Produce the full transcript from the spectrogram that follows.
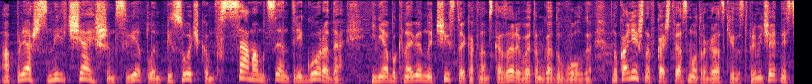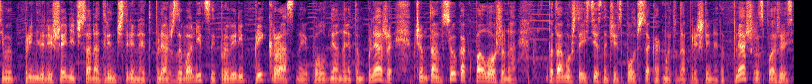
а пляж с мельчайшим светлым песочком в самом центре города. И необыкновенно чистая, как нам сказали, в этом году Волга. Ну, конечно, в качестве осмотра городских достопримечательностей мы приняли решение часа на 3-4 на этот пляж завалиться и провели прекрасные полдня на этом пляже. Причем там все как положено. Потому что, естественно, через полчаса, как мы туда пришли на этот пляж, расположились...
